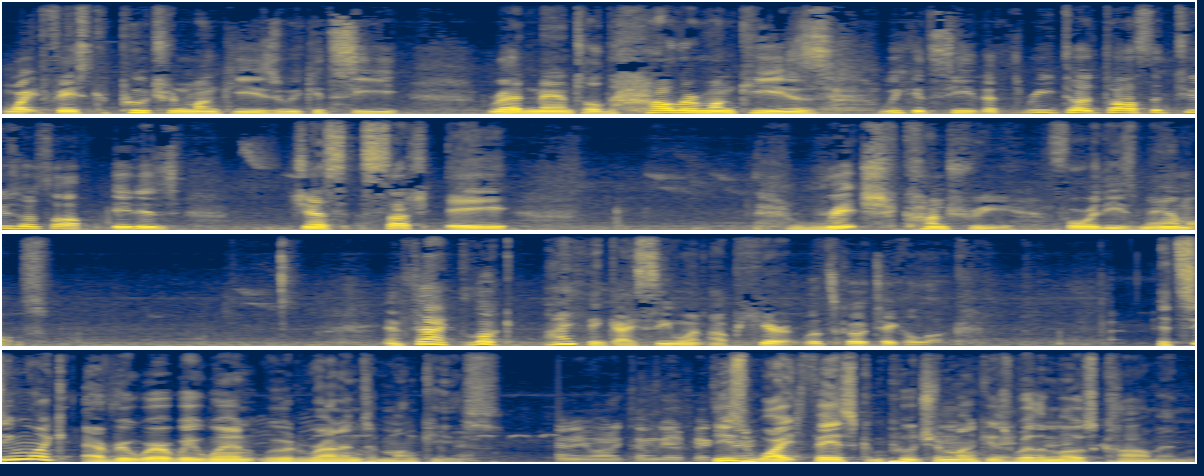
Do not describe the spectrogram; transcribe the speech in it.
white-faced capuchin monkeys, we could see red-mantled howler monkeys, we could see the three-toed sloth, the two-toed sloth. It is just such a rich country for these mammals. In fact, look, I think I see one up here. Let's go take a look. It seemed like everywhere we went, we would run into monkeys. These white-faced capuchin monkeys were the most common,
